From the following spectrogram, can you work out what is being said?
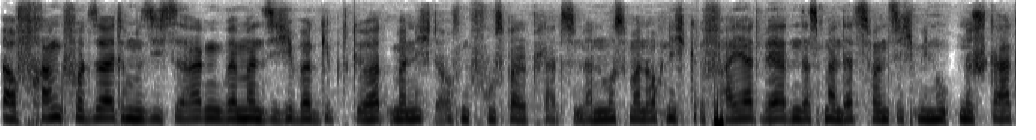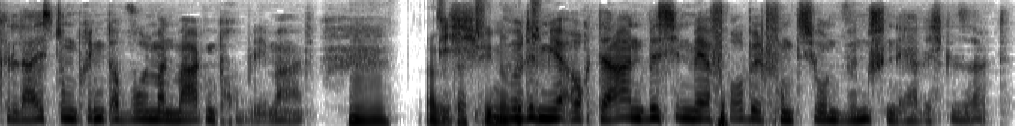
auf Frankfurt-Seite muss ich sagen, wenn man sich übergibt, gehört man nicht auf den Fußballplatz. Und dann muss man auch nicht gefeiert werden, dass man da 20 Minuten eine starke Leistung bringt, obwohl man Magenprobleme hat. Mhm. Also ich würde mir auch da ein bisschen mehr Vorbildfunktion wünschen, ehrlich gesagt.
